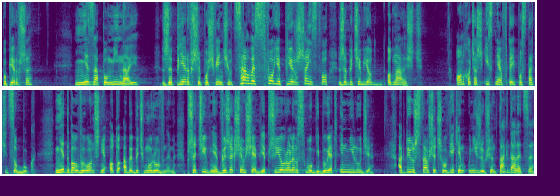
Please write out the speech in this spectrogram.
Po pierwsze, nie zapominaj, że pierwszy poświęcił całe swoje pierwszeństwo, żeby Ciebie odnaleźć. On, chociaż istniał w tej postaci co Bóg, nie dbał wyłącznie o to, aby być mu równym. Przeciwnie, wyrzekł się siebie, przyjął rolę sługi, był jak inni ludzie. A gdy już stał się człowiekiem, uniżył się tak dalece,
